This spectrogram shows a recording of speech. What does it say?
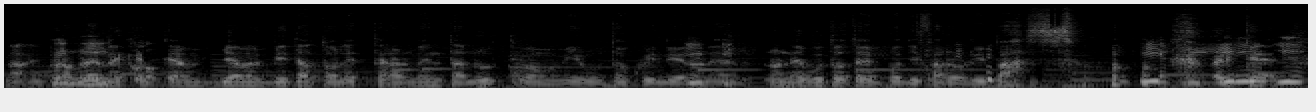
No, il Quindi problema è il che co- ti abbiamo invitato letteralmente all'ultimo minuto, quindi non, è- non hai avuto tempo di fare un ripasso. Il, Perché il-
